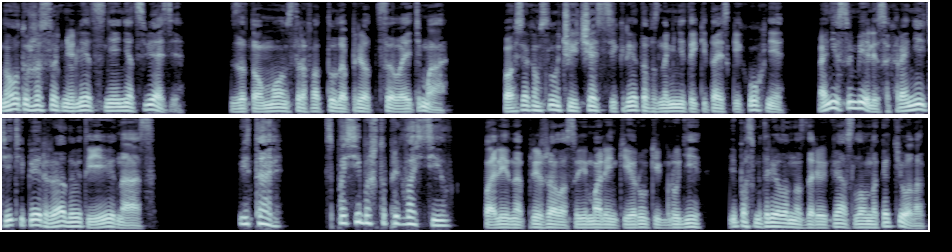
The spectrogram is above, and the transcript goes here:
но вот уже сотню лет с ней нет связи. Зато монстров оттуда прет целая тьма. Во всяком случае, часть секретов знаменитой китайской кухни они сумели сохранить и теперь радуют ею нас. «Виталь, спасибо, что пригласил». Полина прижала свои маленькие руки к груди и посмотрела на здоровяка, словно котенок,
